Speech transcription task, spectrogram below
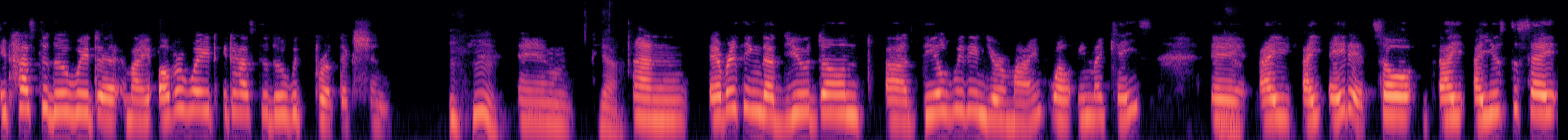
it has to do with uh, my overweight, it has to do with protection. hmm And Yeah. and everything that you don't uh, deal with in your mind well in my case uh, Yeah. i i ate it. So i i used to say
